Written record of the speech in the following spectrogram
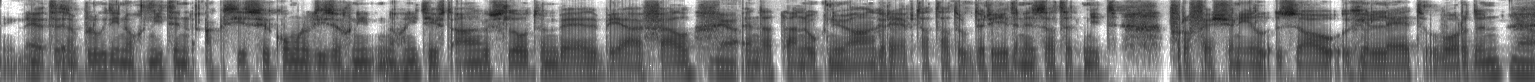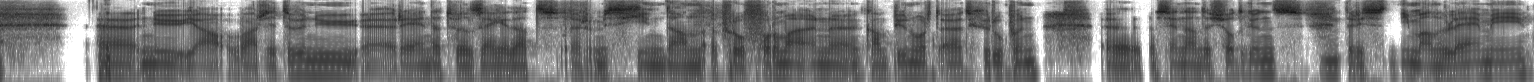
Nee, het is een ploeg die nog niet in actie is gekomen of die zich niet, nog niet heeft aangesloten bij de BAFL. En dat dan ook nu aangrijpt dat dat ook de reden is dat het niet professioneel zou geleid worden. Ja. Uh, nu, ja, waar zitten we nu? Uh, Rijn, dat wil zeggen dat er misschien dan pro forma een, een kampioen wordt uitgeroepen. Uh, dat zijn dan de shotguns. Mm. Er is niemand blij mee.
